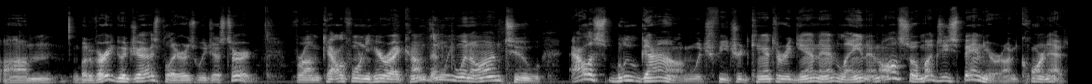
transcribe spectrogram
Um, but a very good jazz player, as we just heard. From California Here I Come, then we went on to Alice Blue Gown, which featured Kanter again and Lane, and also Muggsy Spanier on cornet.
